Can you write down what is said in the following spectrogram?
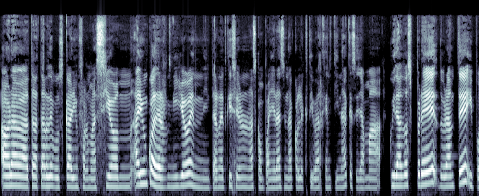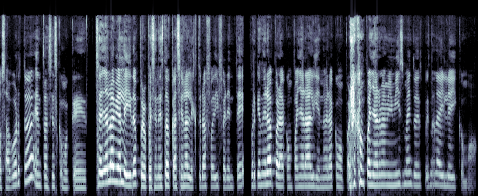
ahora tratar de buscar información. Hay un cuadernillo en internet que hicieron unas compañeras de una colectiva argentina que se llama Cuidados pre, durante y posaborto, entonces como que, o sea, ya lo había leído, pero pues en esta ocasión la lectura fue diferente porque no era para acompañar a alguien, no era como para acompañarme a mí misma, entonces pues nada, ahí leí como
